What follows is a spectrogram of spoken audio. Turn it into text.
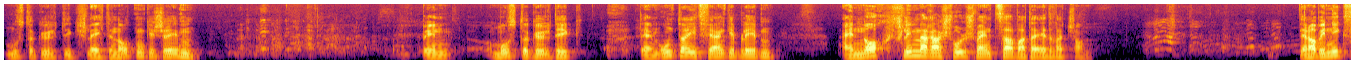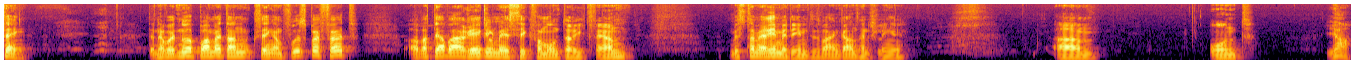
mustergültig schlechte Noten geschrieben, bin mustergültig dem Unterricht ferngeblieben. Ein noch schlimmerer Schulschwänzer war der Edward John. Den habe ich nie gesehen. Den habe ich nur ein paar Mal dann gesehen am Fußballfeld, aber der war regelmäßig vom Unterricht fern. Müsst ihr mal reden mit ihm, das war ein ganz ein Schlingel. Ähm, und ja,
